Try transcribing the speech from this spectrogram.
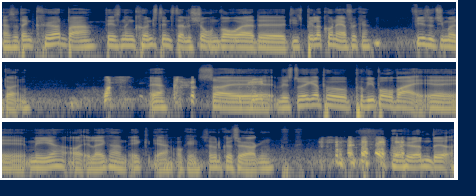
Altså, den kører den bare. Det er sådan en kunstinstallation, hvor at, øh, de spiller kun Afrika. 24 timer i døgnet. Ja, så øh, Okay. hvis du ikke er på, på Viborgvej øh, mere, og, eller ikke har en, ikke, ja, okay, så kan du køre til ørkenen og høre den der.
